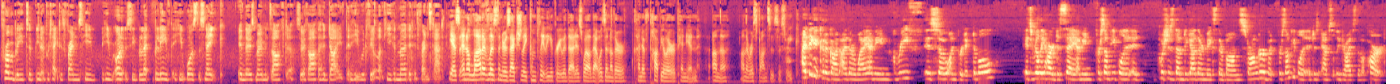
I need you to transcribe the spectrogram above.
probably to you know protect his friends. He he honestly be- believed that he was the snake in those moments after. So if Arthur had died, then he would feel like he had murdered his friend's dad. Yes, and a lot of listeners actually completely agree with that as well. That was another kind of popular opinion on the on the responses this week. I think it could have gone either way. I mean, grief is so unpredictable. It's really hard to say. I mean, for some people, it, it pushes them together and makes their bonds stronger, but for some people, it, it just absolutely drives them apart.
